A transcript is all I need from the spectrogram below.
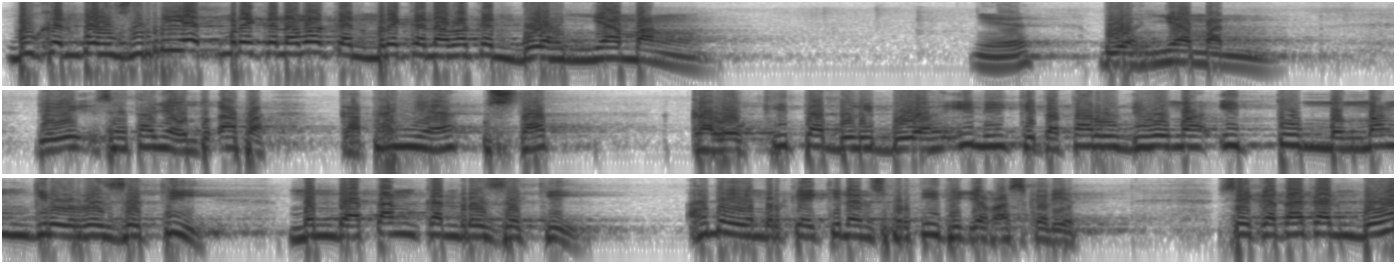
bukan buah zuriat mereka namakan mereka namakan buah nyamang. Ya buah nyaman. Jadi saya tanya untuk apa? Katanya Ustadz kalau kita beli buah ini kita taruh di rumah itu memanggil rezeki mendatangkan rezeki. Ada yang berkeyakinan seperti itu jamaah sekalian. Saya katakan, Bu,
